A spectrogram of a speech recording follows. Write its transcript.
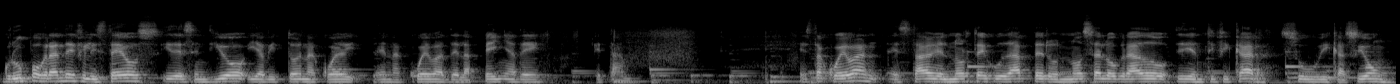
grupo grande de filisteos y descendió y habitó en la, en la cueva de la peña de Etam. Esta cueva está en el norte de Judá, pero no se ha logrado identificar su ubicación.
